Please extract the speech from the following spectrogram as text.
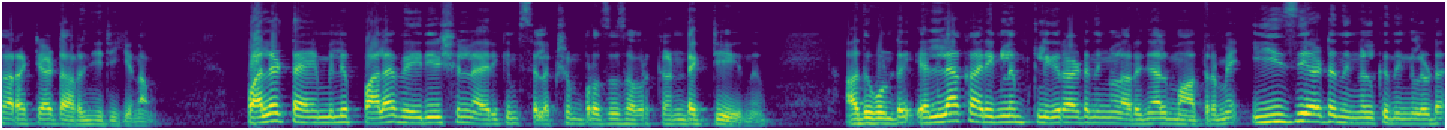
കറക്റ്റായിട്ട് അറിഞ്ഞിരിക്കണം. പല ടൈമിൽ പല വേരിയേഷനിലായിരിക്കും സെലക്ഷൻ പ്രോസസ്സ് അവർ കണ്ടക്ട് ചെയ്യുന്നത്. അതുകൊണ്ട് എല്ലാ കാര്യങ്ങളും ക്ലിയർ ആയിട്ട് നിങ്ങൾ അറിഞ്ഞാൽ മാത്രമേ ഈസി ആയിട്ട് നിങ്ങൾക്ക് നിങ്ങളുടെ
